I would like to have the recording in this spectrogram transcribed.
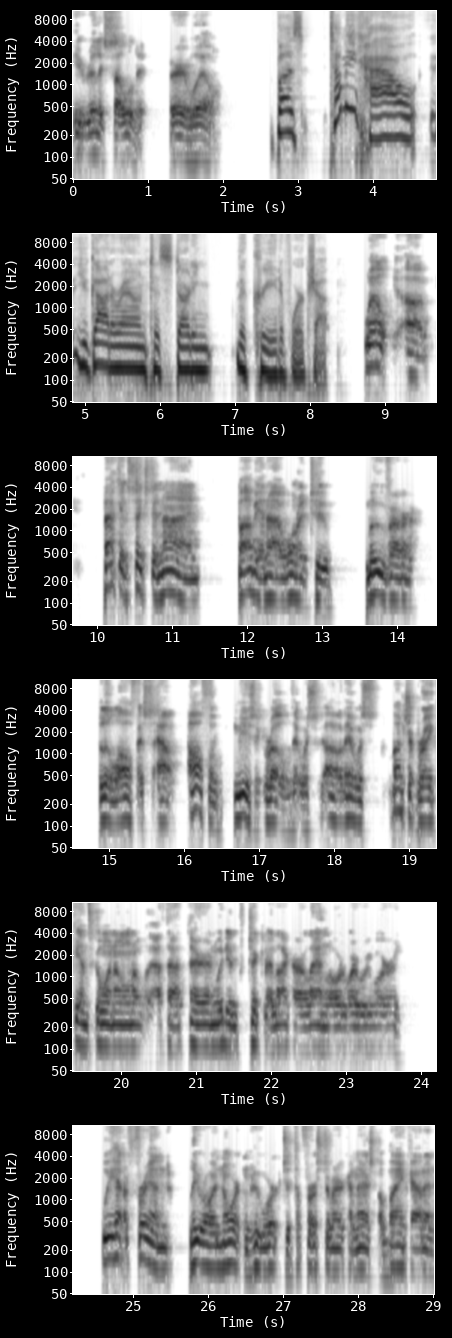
He really sold it very well. Buzz, tell me how you got around to starting the creative workshop? Well, uh, back in 69, Bobby and I wanted to move our little office out off of Music Row. There was uh, there was a bunch of break-ins going on out, out there, and we didn't particularly like our landlord where we were. We had a friend, Leroy Norton, who worked at the First American National Bank out in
